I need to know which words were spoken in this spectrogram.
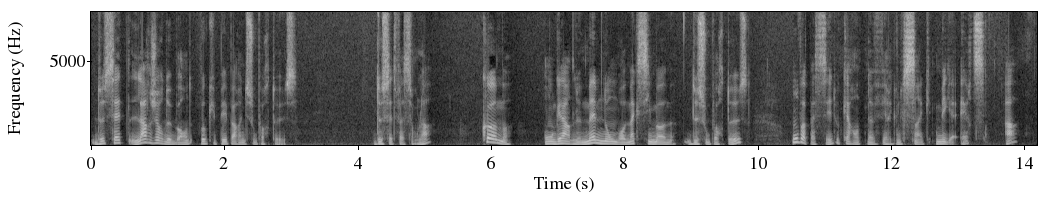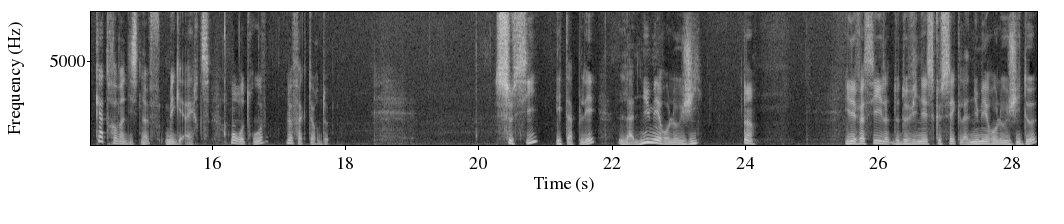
de cette largeur de bande occupée par une sous-porteuse. De cette façon-là, comme on garde le même nombre maximum de sous-porteuses, on va passer de 49,5 MHz 99 MHz. On retrouve le facteur 2. Ceci est appelé la numérologie 1. Il est facile de deviner ce que c'est que la numérologie 2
